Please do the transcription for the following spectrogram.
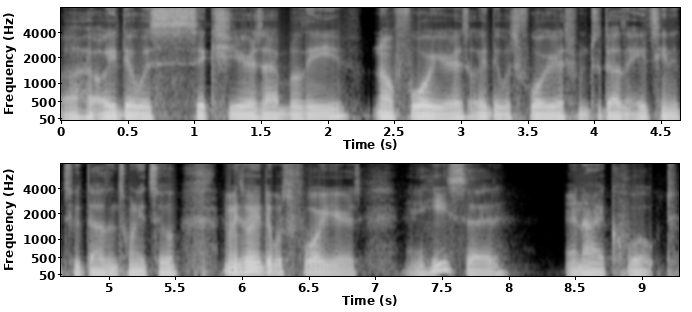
uh, all he did was six years, I believe. No, four years. All he did was four years from 2018 to 2022. I mean, all he did was four years. And he said, and I quote,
